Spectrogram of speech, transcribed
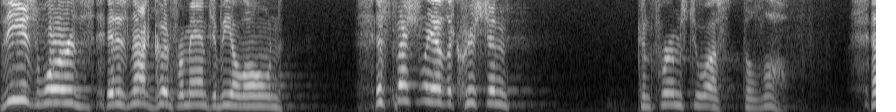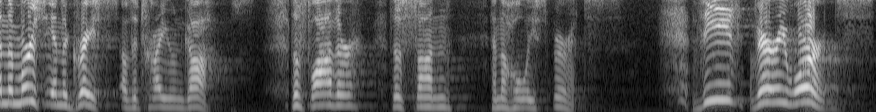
These words, it is not good for man to be alone, especially as a Christian, confirms to us the love and the mercy and the grace of the triune gods, the Father, the Son, and the Holy Spirit. These very words,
